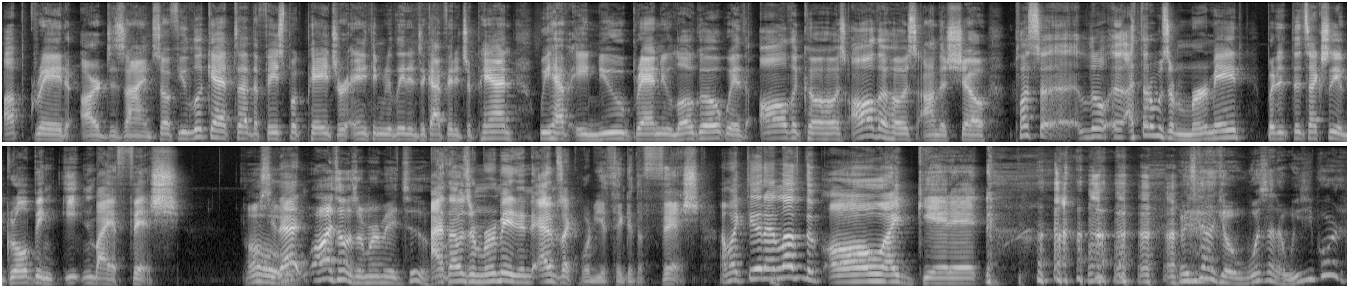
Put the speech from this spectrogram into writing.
upgrade our design. So if you look at uh, the Facebook page or anything related to Got Faded Japan, we have a new, brand new logo with all the co-hosts, all the hosts on the show, plus a, a little. I thought it was a mermaid, but it, it's actually a girl being eaten by a fish. Oh, see that? I thought it was a mermaid too. I thought it was a mermaid, and Adam's like, "What do you think of the fish?" I'm like, "Dude, I love the." Oh, I get it. He's got like a what's that? A Ouija board?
